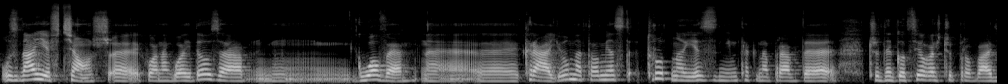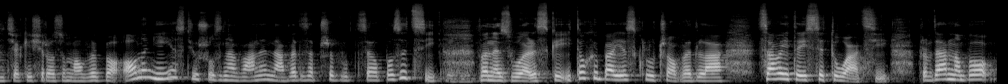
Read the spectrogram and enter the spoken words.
uznaje wciąż e, Juana Guaido za mm, głowę e, e, kraju, natomiast trudno jest z nim tak naprawdę czy negocjować, czy prowadzić jakieś rozmowy, bo on nie jest już uznawany nawet za przywódcę opozycji mhm. wenezuelskiej i to chyba jest kluczowe dla całej tej sytuacji, prawda? No bo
